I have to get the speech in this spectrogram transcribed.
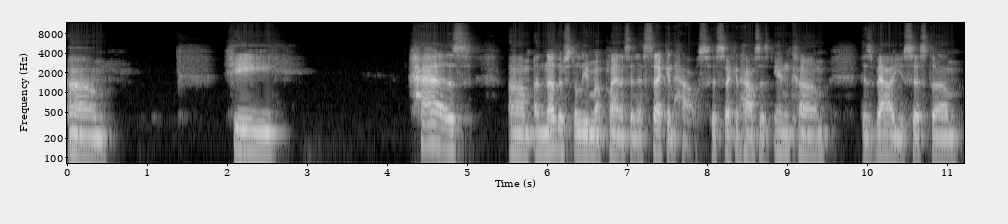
Um, he has um, another of planets in his second house. His second house is income, his value system,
